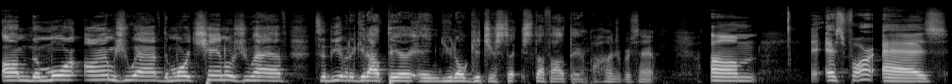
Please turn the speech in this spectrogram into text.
um, the more arms you have, the more channels you have to be able to get out there and, you know, get your st- stuff out there. hundred percent. Um, as far as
